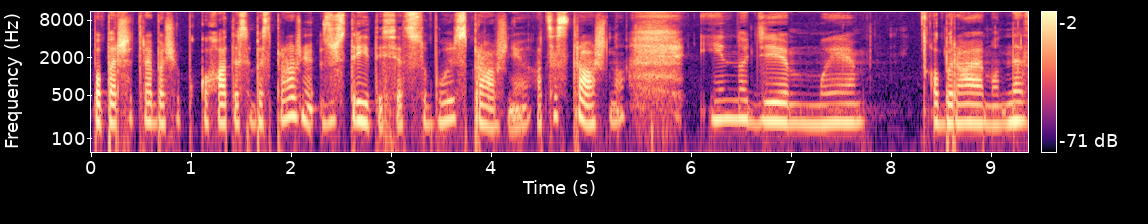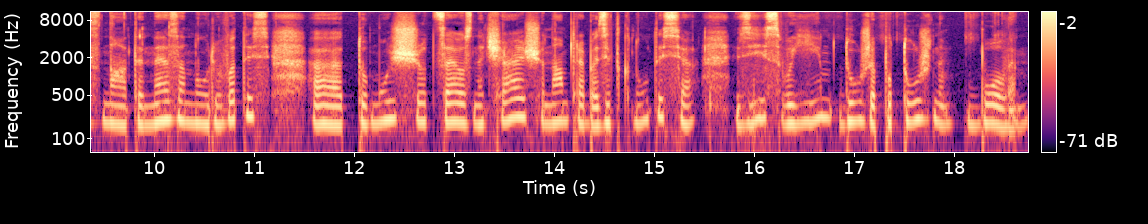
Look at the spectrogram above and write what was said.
По-перше, треба, щоб покохати себе справжньою, зустрітися з собою справжньою, а це страшно. Іноді ми обираємо не знати, не занурюватись, е, тому що це означає, що нам треба зіткнутися зі своїм дуже потужним болем.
